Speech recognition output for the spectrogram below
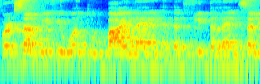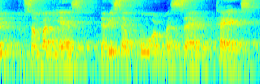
for example, if you want to buy land and then flip the land, sell it to somebody else, there is a 4% tax.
